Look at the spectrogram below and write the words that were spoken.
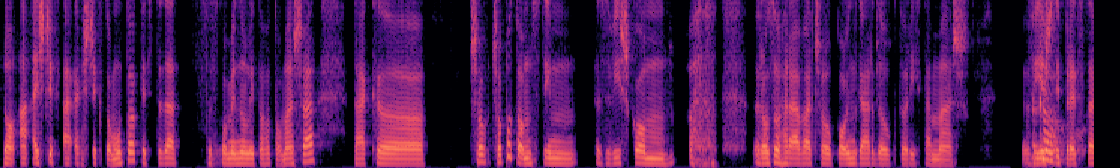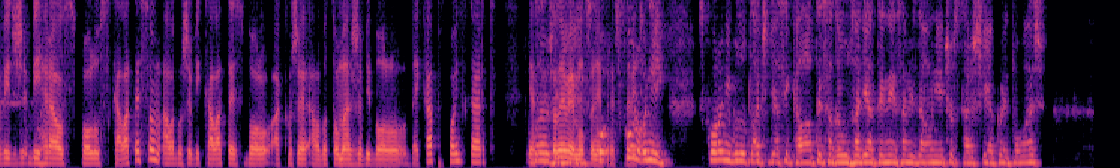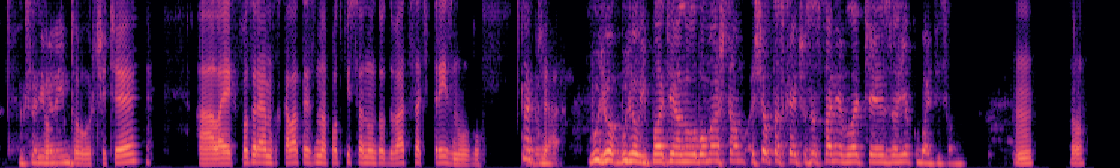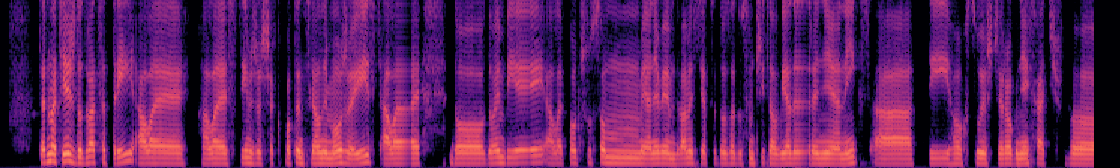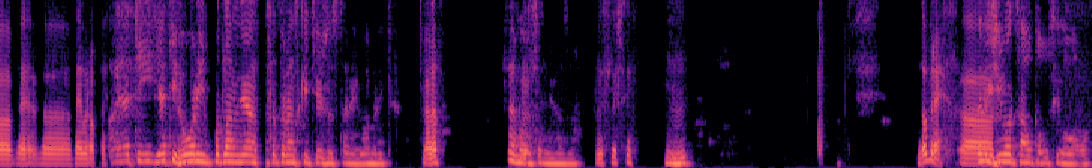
No a ešte, a ešte k tomuto, keď teda sme spomenuli toho Tomáša, tak uh, čo, čo potom s tým zvýškom rozohrávačov, point guardov, ktorých tam máš? Vieš si predstaviť, že by hral spolu s Kalatesom, alebo že by Kalates bol akože, alebo Tomáš, že by bol backup point guard? Ja Práve, si to neviem nie. úplne skôr, predstaviť. Skôr oni, skôr oni budú tlačiť asi Kalatesa do úzadia, ten je sa mi zdal niečo starší, ako je Tomáš, ak sa nevelím. To, to určite, ale pozerám, Kalates má podpísanú do 23 zmluvu. Tak, Takže... buď, ho, buď ho vyplatia, no, lebo máš tam, ešte otázka je, čo sa stane v lete s Jokubajtisom. Hmm. No. Ten má tiež do 23, ale, ale s tým, že však potenciálne môže ísť, ale do, do NBA, ale počul som, ja neviem, dva mesiace dozadu som čítal vyjadrenia Nix a tí ho chcú ešte rok nechať v, v, v, v Európe. A ja ti, ja ti hovorím, podľa mňa Satoranský tiež zostane v Amerike. Áno? To je môj osobný názor. Myslíš si? Mm-hmm. Dobre. Celý uh... život sa o to usiloval.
